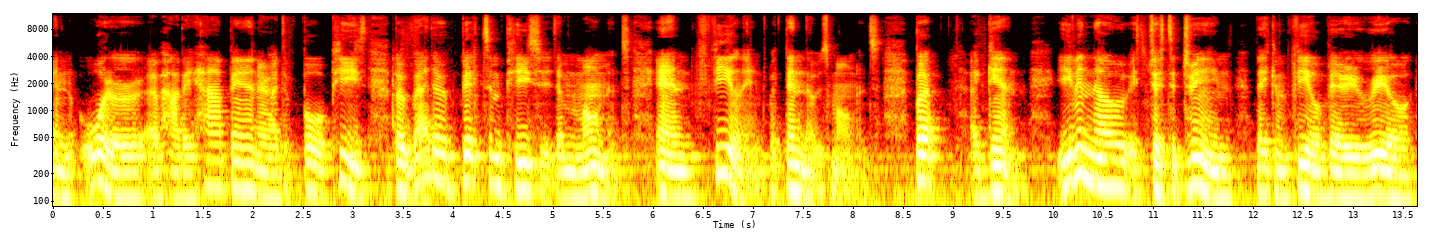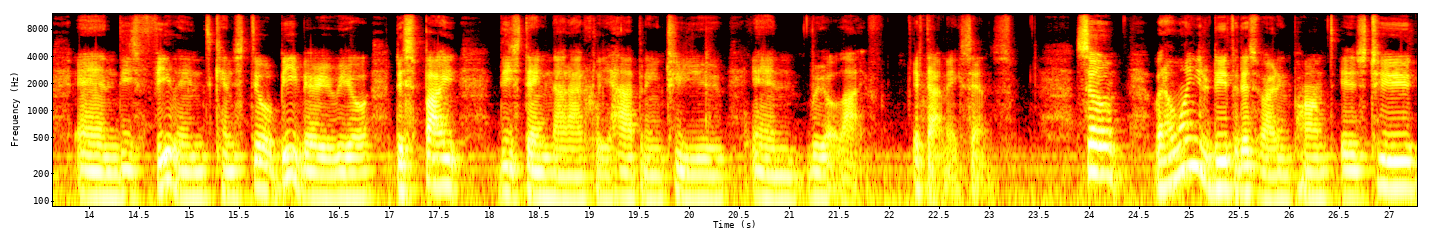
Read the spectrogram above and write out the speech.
in order of how they happen or as a full piece but rather bits and pieces of moments and feelings within those moments. But again even though it's just a dream, they can feel very real, and these feelings can still be very real despite these things not actually happening to you in real life, if that makes sense. So, what I want you to do for this writing prompt is to,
